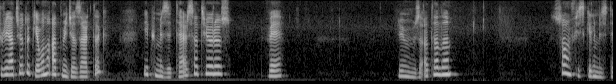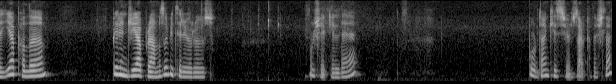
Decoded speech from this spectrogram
Şuraya atıyorduk ya onu atmayacağız artık. İpimizi ters atıyoruz ve düğümümüzü atalım. Son fiskilimizi de yapalım. Birinci yaprağımızı bitiriyoruz. Bu şekilde. Buradan kesiyoruz arkadaşlar.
